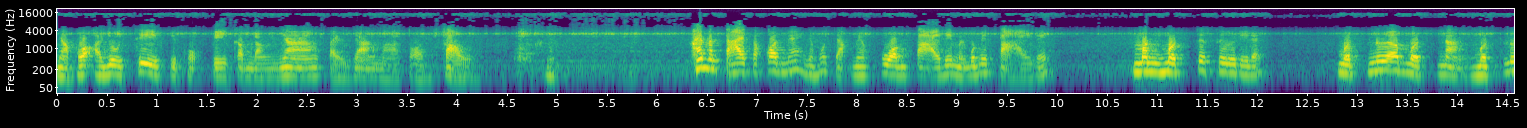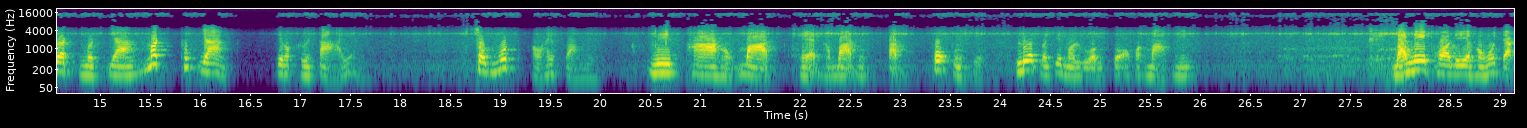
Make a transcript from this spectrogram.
อย่าพออายุที่สิบหกปีกำลังย่างไปย่างมาตอนเศร้าให้มันตายสักก้อนแม่อย่ารู้จักแม่ความตายนี่มันบ่ไม่ตายเลยมันหมดซื่อนี่เลยหมดเนื้อหมดหนังหมดเลือดหมดยางมดทุกอย่างที่ว่าคือตายสมมุติเอาให้ฟังมีพาของบาดแขนของบาดตัดปุ๊กลงเสียเลือดมันจะมารวมตัวออกจากบาดนี้ บัดนี้พอดีของหัวจัก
